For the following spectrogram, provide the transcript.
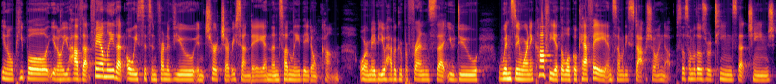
you know, people, you know, you have that family that always sits in front of you in church every Sunday and then suddenly they don't come. Or maybe you have a group of friends that you do Wednesday morning coffee at the local cafe and somebody stops showing up. So some of those routines that change.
